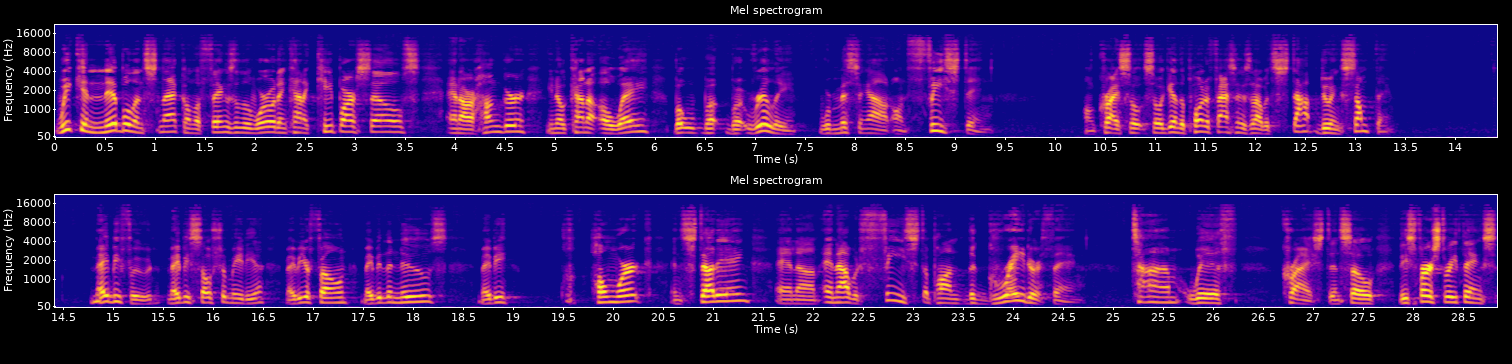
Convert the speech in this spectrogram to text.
we can nibble and snack on the things of the world and kind of keep ourselves and our hunger, you know, kind of away. But but but really, we're missing out on feasting on Christ. So, so again, the point of fasting is that I would stop doing something. Maybe food, maybe social media, maybe your phone, maybe the news, maybe homework and studying, and, um, and I would feast upon the greater thing time with Christ. And so these first three things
